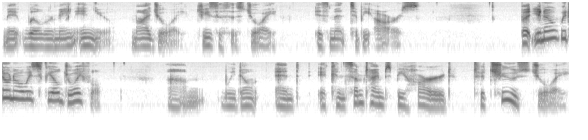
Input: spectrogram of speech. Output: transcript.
may, will remain in you. My joy, Jesus' joy, is meant to be ours. But you know, we don't always feel joyful. Um, we don't, and it can sometimes be hard to choose joy,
